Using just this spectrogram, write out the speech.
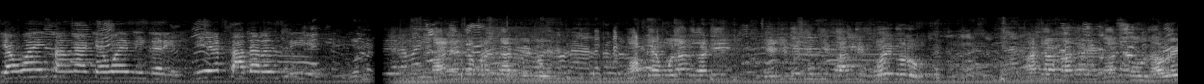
केव्हाही सांगा केव्हाही मी करेन. मी एक साधारण स्त्री पाण्याचा प्रश्न भेटू आपल्या मुलांसाठी एज्युकेशनची चांगली सोय करू. अशा प्रकारे भाऊ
